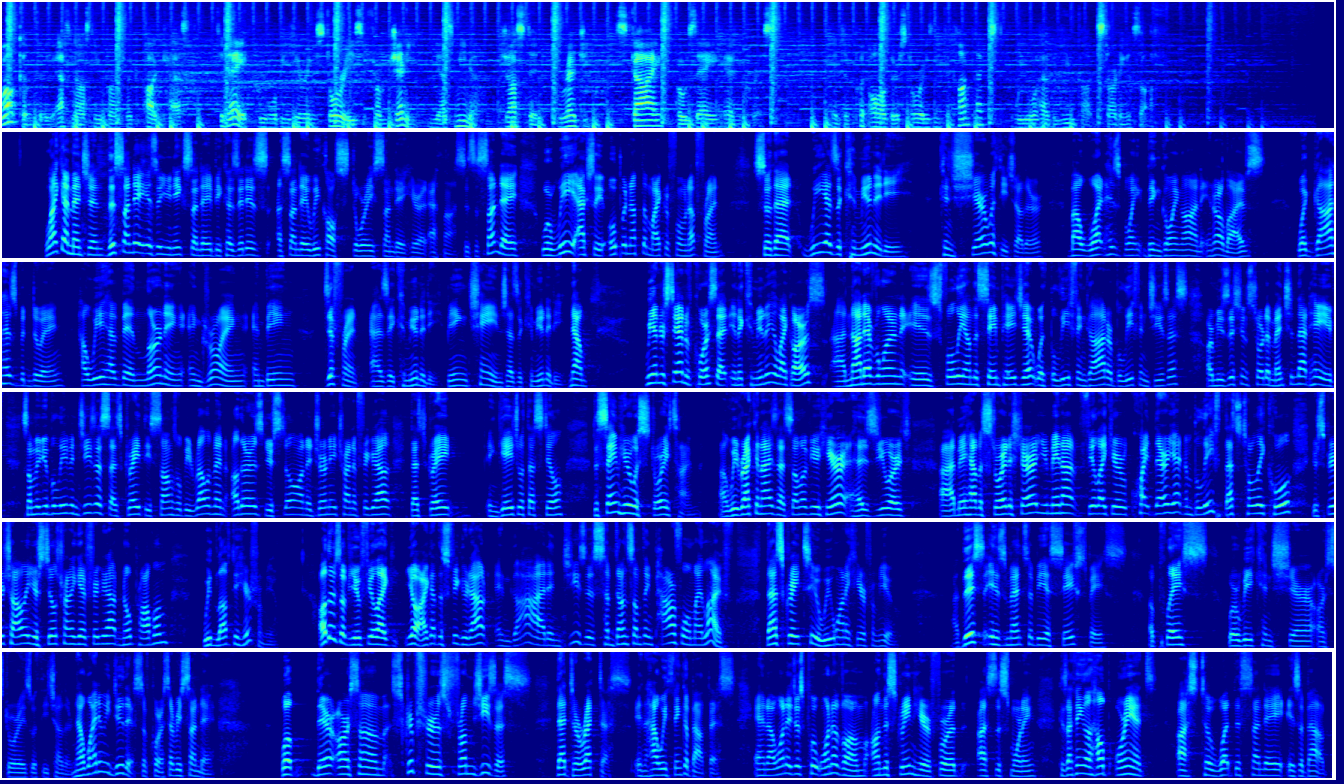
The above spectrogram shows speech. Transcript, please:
Welcome to the Ethnos New Brunswick podcast. Today we will be hearing stories from Jenny, Yasmina, Justin, Reggie, Sky, Jose, and Chris. And to put all of their stories into context, we will have Yukon starting us off. Like I mentioned, this Sunday is a unique Sunday because it is a Sunday we call Story Sunday here at Ethnos. It's a Sunday where we actually open up the microphone up front so that we as a community can share with each other about what has been going on in our lives, what God has been doing, how we have been learning and growing and being different as a community, being changed as a community. Now, we understand, of course, that in a community like ours, uh, not everyone is fully on the same page yet with belief in God or belief in Jesus. Our musicians sort of mentioned that. Hey, if some of you believe in Jesus, that's great. These songs will be relevant. Others, you're still on a journey trying to figure out, that's great. Engage with us still. The same here with story time. Uh, we recognize that some of you here, as you are uh, may have a story to share. You may not feel like you're quite there yet in belief. That's totally cool. Your spirituality, you're still trying to get figured out. No problem. We'd love to hear from you. Others of you feel like, yo, I got this figured out, and God and Jesus have done something powerful in my life. That's great too. We want to hear from you. Uh, this is meant to be a safe space, a place where we can share our stories with each other. Now, why do we do this, of course, every Sunday? Well, there are some scriptures from Jesus that direct us in how we think about this. And I want to just put one of them on the screen here for us this morning because I think it'll help orient us to what this Sunday is about.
